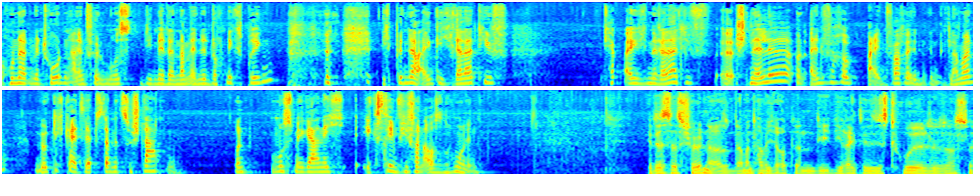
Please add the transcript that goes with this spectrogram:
100 Methoden einführen muss, die mir dann am Ende doch nichts bringen. Ich bin da eigentlich relativ, ich habe eigentlich eine relativ äh, schnelle und einfache, einfache in, in Klammern, Möglichkeit, selbst damit zu starten. Und muss mir gar nicht extrem viel von außen holen. Ja, das ist das Schöne. Also damit habe ich auch dann die, direkt dieses Tool, du sagst, äh,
